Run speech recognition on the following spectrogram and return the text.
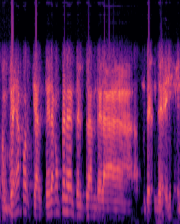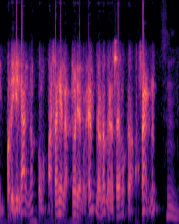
compleja porque altera completamente el plan de la de, original, ¿no? Como pasa en la historia, por ejemplo, ¿no? Que no sabemos qué va a pasar, ¿no? Hmm.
